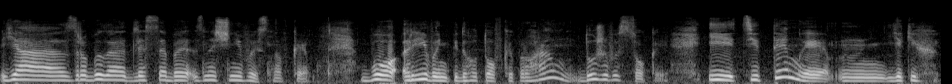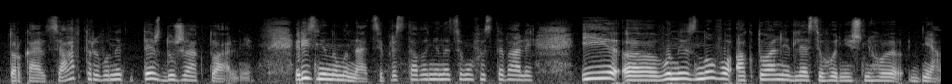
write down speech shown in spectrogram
я зробила для себе значні висновки, бо рівень підготовки програм дуже високий. І ті теми, яких торкаються автори, вони теж дуже актуальні. Різні номінації представлені на цьому фестивалі, і е, вони знову актуальні для сьогоднішнього дня.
